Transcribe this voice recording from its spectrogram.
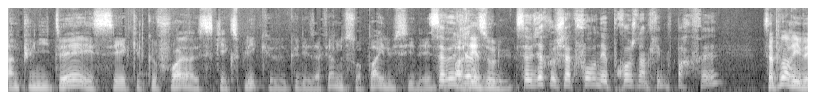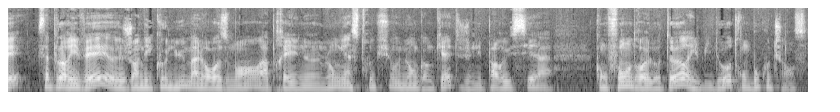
impunité, et c'est quelquefois ce qui explique que, des affaires ne soient pas élucidées, Ça ne veut soient pas dire- résolues. Ça veut dire que chaque fois on est proche d'un crime parfait? Ça peut arriver, ça peut arriver. euh, J'en ai connu malheureusement après une longue instruction, une longue enquête. Je n'ai pas réussi à confondre l'auteur, et puis d'autres ont beaucoup de chance,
